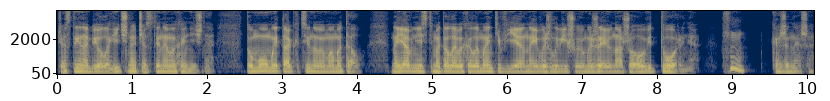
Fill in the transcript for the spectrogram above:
частина біологічна, частина механічна. Тому ми так цінуємо метал. Наявність металевих елементів є найважливішою межею нашого відтворення. Хм, каже Неша.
